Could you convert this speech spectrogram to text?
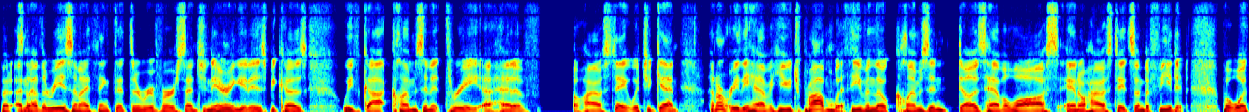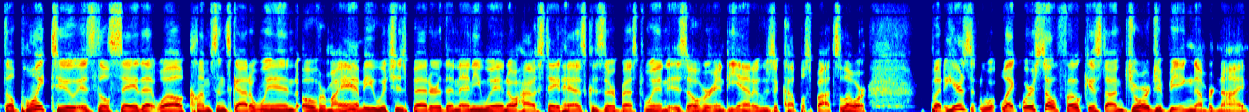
But another reason I think that they're reverse engineering it is because we've got Clemson at three ahead of Ohio State, which again, I don't really have a huge problem with, even though Clemson does have a loss and Ohio State's undefeated. But what they'll point to is they'll say that, well, Clemson's got a win over Miami, which is better than any win Ohio State has because their best win is over Indiana, who's a couple spots lower. But here's like, we're so focused on Georgia being number nine.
